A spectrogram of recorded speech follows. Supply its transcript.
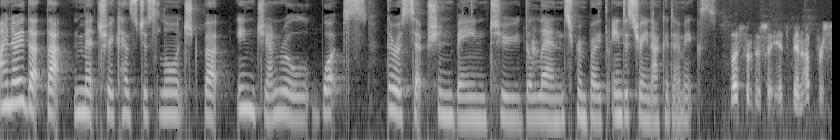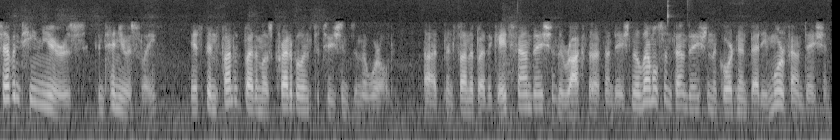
I know that that metric has just launched, but in general, what's the reception been to the lens from both industry and academics? Let's put it this way it's been up for 17 years continuously. It's been funded by the most credible institutions in the world. Uh, it's been funded by the Gates Foundation, the Rockefeller Foundation, the Lemelson Foundation, the Gordon and Betty Moore Foundation.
